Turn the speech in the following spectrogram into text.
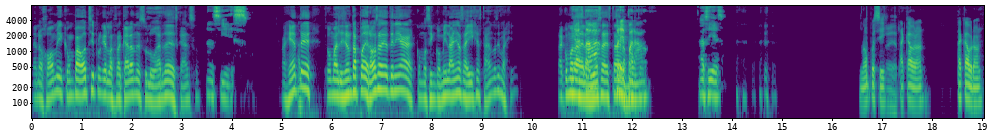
Se enojó mi compa Otzi porque lo sacaron de su lugar de descanso. Así es. Imagínate, su maldición está poderosa. Ya tenía como 5000 años ahí gestándose, imagínate. Está como Ya la de la diosa esta. de la preparado. Así es. No, pues sí, está cabrón. Está cabrón.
